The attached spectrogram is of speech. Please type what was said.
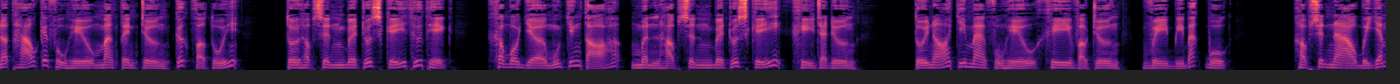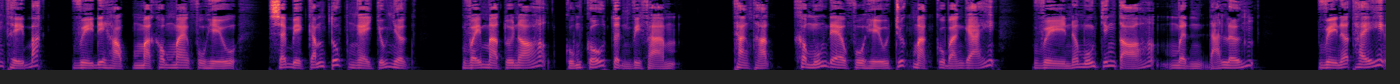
Nó tháo cái phù hiệu mang tên trường cất vào túi. Tụi học sinh Petruski thứ thiệt, không bao giờ muốn chứng tỏ mình là học sinh Petruski khi ra đường. Tụi nó chỉ mang phù hiệu khi vào trường vì bị bắt buộc. Học sinh nào bị giám thị bắt vì đi học mà không mang phù hiệu sẽ bị cấm túc ngày Chủ nhật. Vậy mà tụi nó cũng cố tình vi phạm. Thằng Thạch không muốn đeo phù hiệu trước mặt của bạn gái vì nó muốn chứng tỏ mình đã lớn. Vì nó thấy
